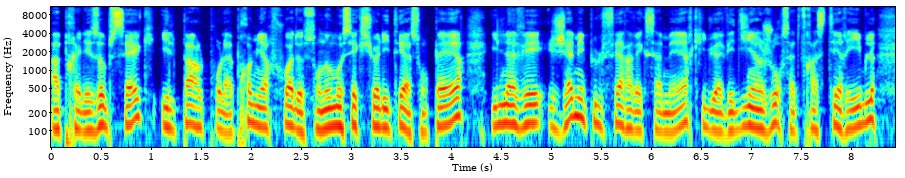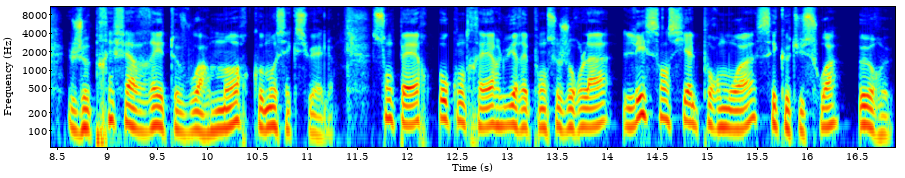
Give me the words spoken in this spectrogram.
Après les obsèques, il parle pour la première fois de son homosexualité à son père. Il n'avait jamais pu le faire avec sa mère, qui lui avait dit un jour cette phrase terrible Je préférerais te voir mort qu'homosexuel. Son père, au contraire, lui répond ce jour-là L'essentiel pour moi, c'est que tu sois heureux.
